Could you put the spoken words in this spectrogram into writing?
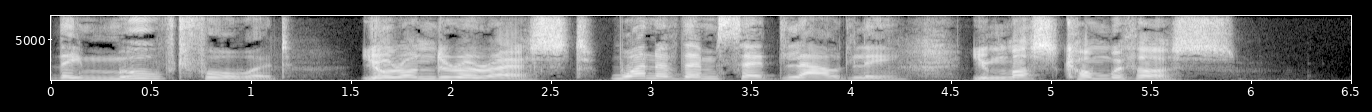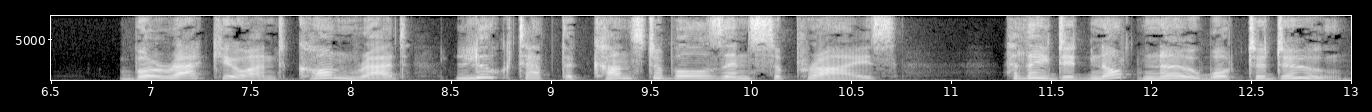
they moved forward. You're under arrest. One of them said loudly. You must come with us. Borachio and Conrad looked at the constables in surprise. They did not know what to do.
